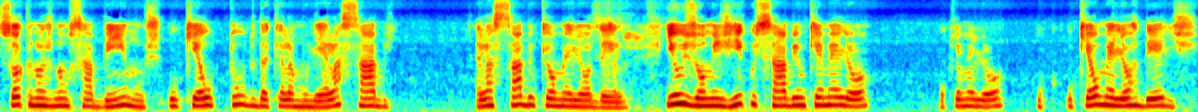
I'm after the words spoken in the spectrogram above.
Só que nós não sabemos o que é o tudo daquela mulher, ela sabe. Ela sabe o que é o melhor dela. E os homens ricos sabem o que é melhor. O que é melhor. O, o que é o melhor deles.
